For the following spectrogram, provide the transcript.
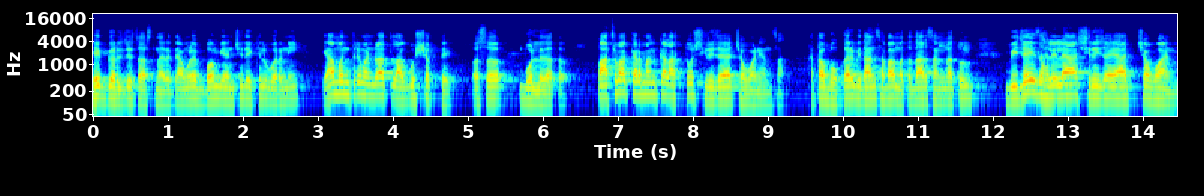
हे गरजेचं असणार आहे. त्यामुळे बम यांची देखील वर्णी या मंत्रिमंडळात लागू शकते. असं बोललं जातं. पाचवा क्रमांक लागतो श्रीजया चव्हाण यांचा. आता भोकर विधानसभा मतदारसंघातून विजयी झालेल्या श्रीजया चव्हाण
